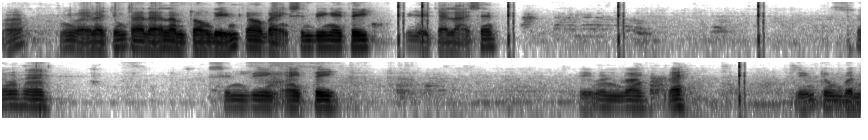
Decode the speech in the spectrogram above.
Đó, như vậy là chúng ta đã làm tròn điểm cho bạn sinh viên IT bây giờ chạy lại xem. Số 2 sinh viên IT điểm anh văn, đây, điểm trung bình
